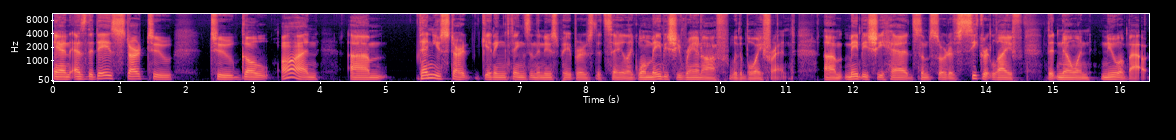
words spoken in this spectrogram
And as the days start to to go on, um, then you start getting things in the newspapers that say, like, well, maybe she ran off with a boyfriend. Um, maybe she had some sort of secret life that no one knew about.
